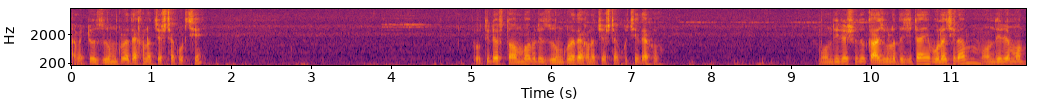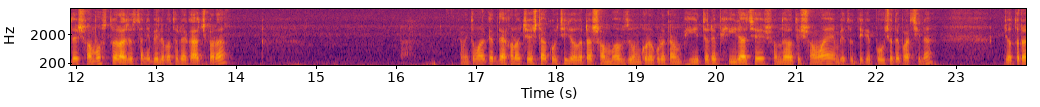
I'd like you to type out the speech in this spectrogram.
আমি একটু জুম করে দেখানোর চেষ্টা করছি। প্রতিটা স্তম্ভ আমি একটু জুম করে দেখানোর চেষ্টা করছি, দেখো। মন্দিরের শুধু কাজগুলোতে, যেটা আমি বলেছিলাম, মন্দিরের মধ্যে সমস্ত রাজস্থানী বেলেপাথরের কাজ করা। আমি তোমাকে দেখানোর চেষ্টা করছি, যতটা সম্ভব জুম করে করে, কারণ ভিতরে ভিড় আছে, সন্ধ্যা আরতির সময় ভেতর দিকে পৌঁছতে পারছি না। যতটা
